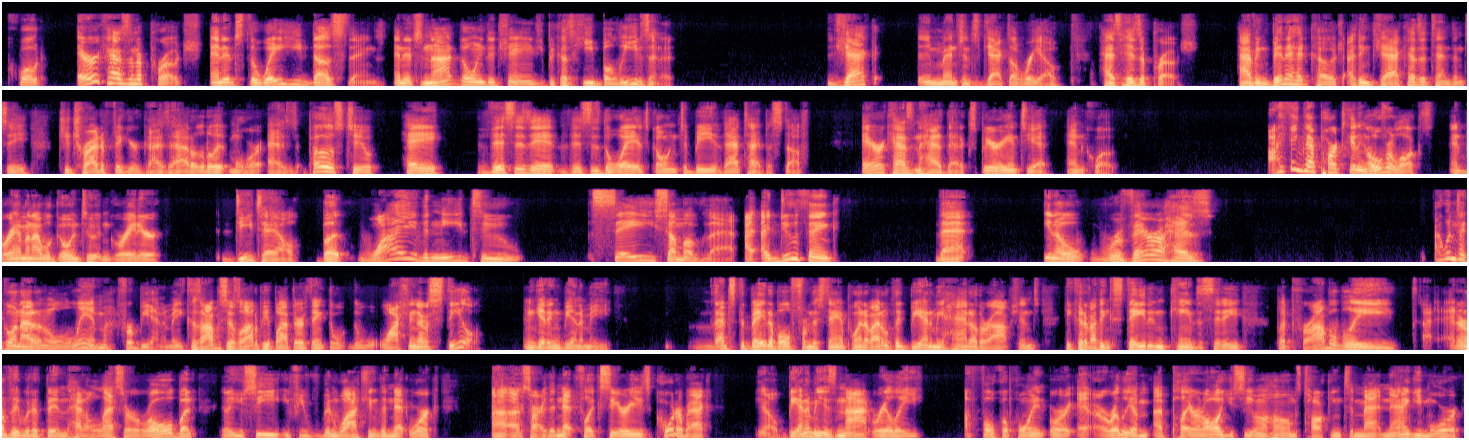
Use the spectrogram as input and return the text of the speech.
Quote, Eric has an approach and it's the way he does things, and it's not going to change because he believes in it. Jack he mentions Jack Del Rio has his approach. Having been a head coach, I think Jack has a tendency to try to figure guys out a little bit more as opposed to, hey, this is it. This is the way it's going to be, that type of stuff. Eric hasn't had that experience yet. End quote. I think that part's getting overlooked, and Bram and I will go into it in greater detail. But why the need to say some of that? I, I do think that, you know, Rivera has. I wouldn't say going out on a limb for Bieniemy because obviously there's a lot of people out there think the, the Washington got a steal in getting Bieniemy. That's debatable from the standpoint of I don't think Bieniemy had other options. He could have, I think, stayed in Kansas City, but probably I don't know if they would have been had a lesser role. But you know, you see if you've been watching the network, uh, uh sorry, the Netflix series quarterback, you know, Bieniemy is not really a focal point or, eh, or really a, a player at all. You see Mahomes talking to Matt Nagy more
